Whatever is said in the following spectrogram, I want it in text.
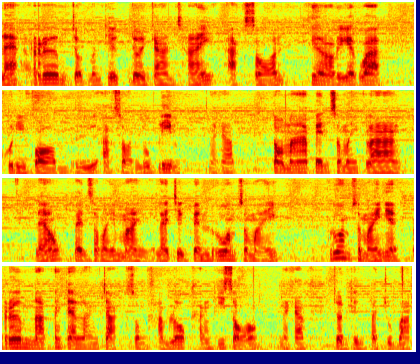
และเริ่มจดบันทึกโดยการใช้อักษรที่เราเรียกว่าคูนิฟอร์ม หรืออักษรรูปริมนะครับ ต่อมาเป็นสมัยกลาง แล้วเป็นสมัยใหม่ และจึงเป็นร่วมสมัย ร่วมสมัยเนี่ยเริ่มนับตั้งแต่หลังจากสงครามโลกครั้งที่2นะครับจนถึงปัจจุบัน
